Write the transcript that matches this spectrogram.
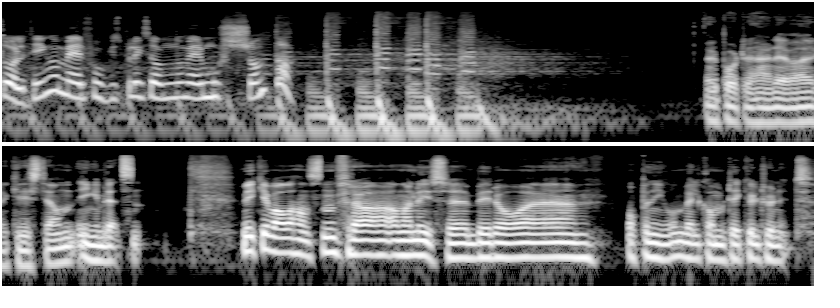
dårlige ting, og mer fokus på liksom noe mer morsomt, da. Reporter her, det var Christian Ingebretsen. Vicky Valle Hansen fra analysebyrået Opinion, velkommen til Kulturnytt.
